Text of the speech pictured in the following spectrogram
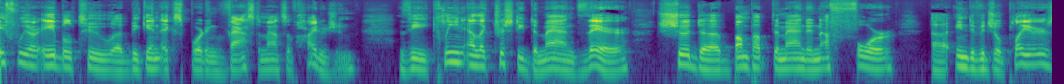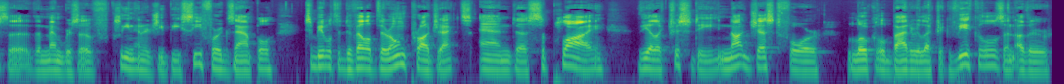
if we are able to uh, begin exporting vast amounts of hydrogen, the clean electricity demand there should uh, bump up demand enough for uh, individual players, uh, the members of Clean Energy BC, for example, to be able to develop their own projects and uh, supply the electricity, not just for local battery electric vehicles and other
